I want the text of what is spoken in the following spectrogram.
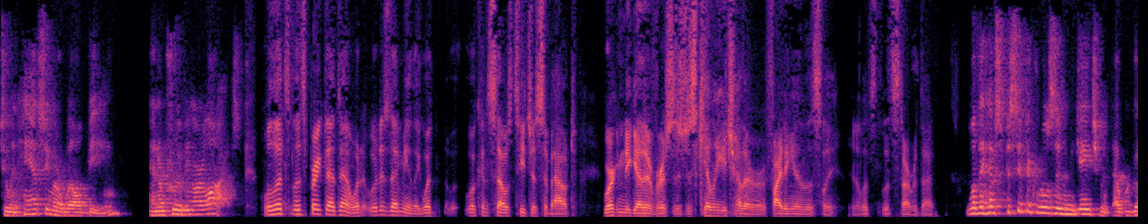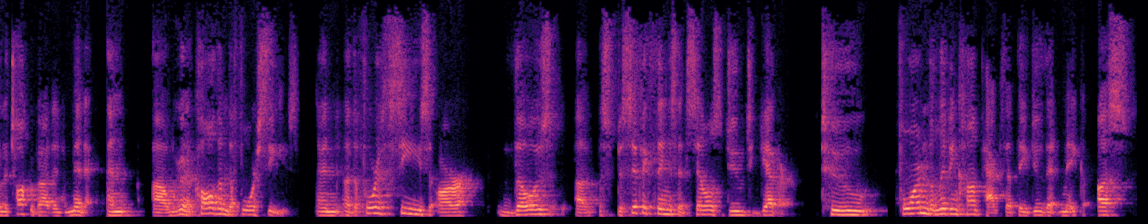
to enhancing our well-being and improving our lives. Well, let's let's break that down. What what does that mean? Like what what can cells teach us about working together versus just killing each other or fighting endlessly? You know, let's let's start with that. Well, they have specific rules of engagement that we're going to talk about in a minute, and uh, we're going to call them the four C's. And uh, the four C's are those uh, specific things that cells do together to form the living compact that they do that make us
